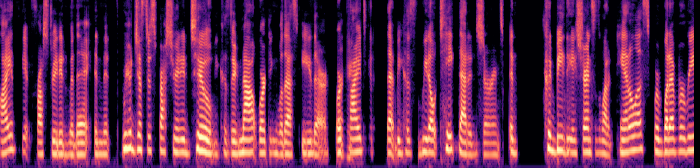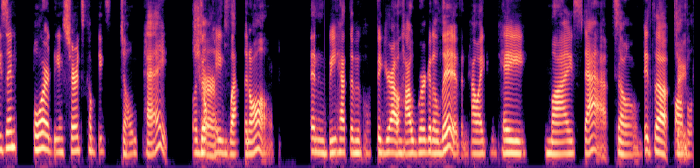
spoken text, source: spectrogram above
clients get frustrated with it and that we're just as frustrated too because they're not working with us either. Or Right. clients get upset because we don't take that insurance. It could be the insurance doesn't want to panel us for whatever reason, or the insurance companies don't pay or Sure. don't pay well at all. And we have to figure out how we're going to live and how I can pay my staff. So it's a awful.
